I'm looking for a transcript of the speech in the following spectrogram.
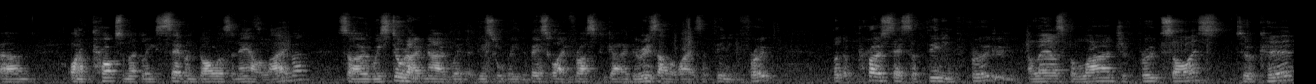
um, on approximately $7 an hour labour. So we still don't know whether this will be the best way for us to go. There is other ways of thinning fruit, but the process of thinning fruit allows for larger fruit size to occur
